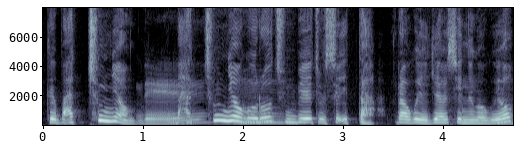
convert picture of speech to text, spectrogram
그 맞춤형, 네. 맞춤형으로 음. 준비해 줄 수 있다라고 얘기할 수 있는 거고요. 음.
